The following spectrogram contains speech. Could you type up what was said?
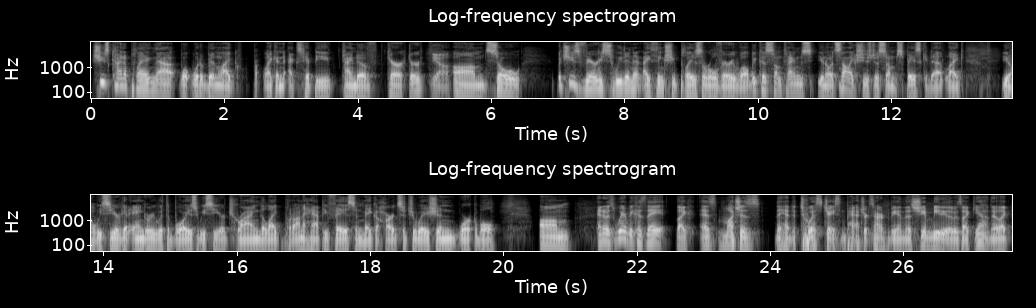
she's kind of playing that what would have been like like an ex hippie kind of character. Yeah. Um. So, but she's very sweet in it, and I think she plays the role very well because sometimes you know it's not like she's just some space cadet. Like, you know, we see her get angry with the boys. We see her trying to like put on a happy face and make a hard situation workable. Um. And it was weird because they like as much as they had to twist Jason Patric's arm to be in this, she immediately was like, "Yeah." And they're like,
